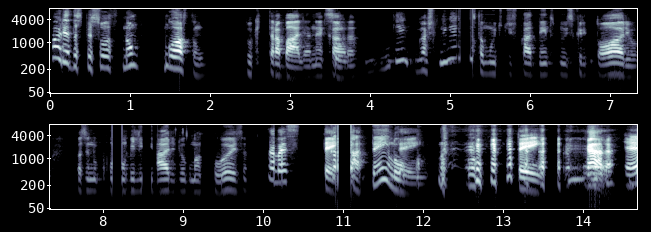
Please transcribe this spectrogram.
a maioria das pessoas não gostam do que trabalha, né, cara? Ninguém, acho que ninguém gosta muito de ficar dentro do escritório, fazendo contabilidade de alguma coisa. Ah, mas tem. Ah, tem, louco? Tem. tem. Cara, é,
